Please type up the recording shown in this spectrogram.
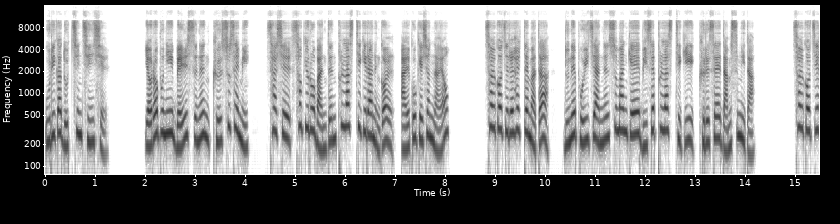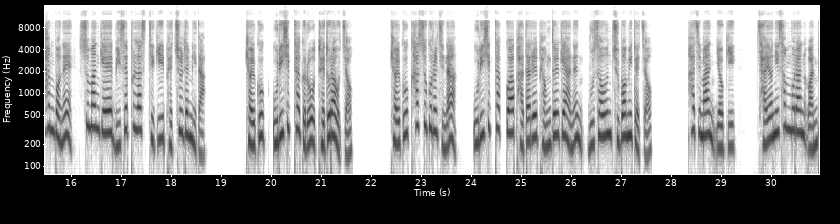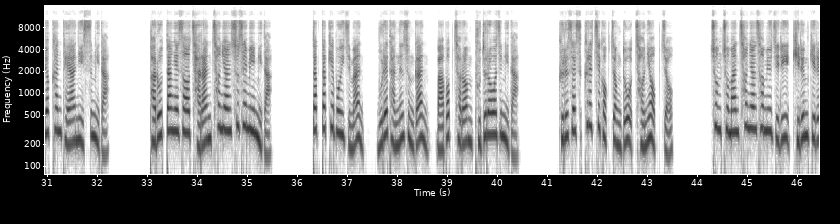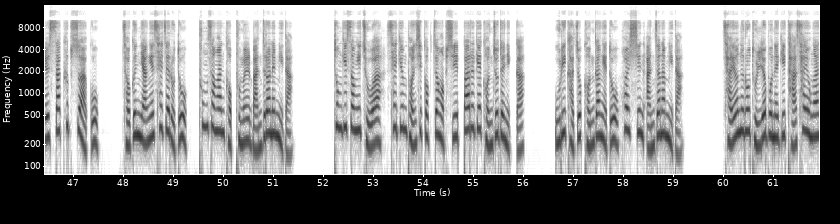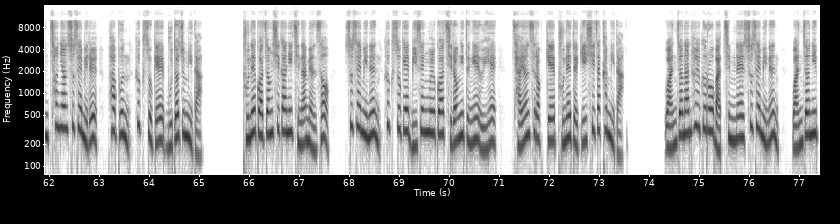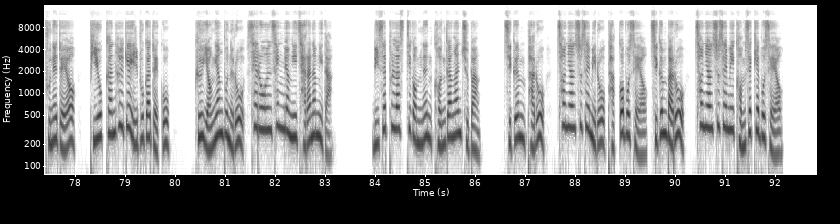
우리가 놓친 진실. 여러분이 매일 쓰는 그 수세미, 사실 석유로 만든 플라스틱이라는 걸 알고 계셨나요? 설거지를 할 때마다 눈에 보이지 않는 수만 개의 미세 플라스틱이 그릇에 남습니다. 설거지 한 번에 수만 개의 미세 플라스틱이 배출됩니다. 결국 우리 식탁으로 되돌아오죠. 결국 하수구를 지나 우리 식탁과 바다를 병들게 하는 무서운 주범이 되죠. 하지만 여기 자연이 선물한 완벽한 대안이 있습니다. 바로 땅에서 자란 천연 수세미입니다. 딱딱해 보이지만 물에 닿는 순간 마법처럼 부드러워집니다. 그릇의 스크래치 걱정도 전혀 없죠. 촘촘한 천연 섬유질이 기름기를 싹 흡수하고 적은 양의 세제로도 풍성한 거품을 만들어냅니다. 통기성이 좋아 세균 번식 걱정 없이 빠르게 건조되니까 우리 가족 건강에도 훨씬 안전합니다. 자연으로 돌려보내기 다 사용한 천연 수세미를 화분, 흙 속에 묻어줍니다. 분해 과정 시간이 지나면서 수세미는 흙 속의 미생물과 지렁이 등에 의해 자연스럽게 분해되기 시작합니다. 완전한 흙으로 마침내 수세미는 완전히 분해되어 비옥한 흙의 일부가 되고 그 영양분으로 새로운 생명이 자라납니다. 미세 플라스틱 없는 건강한 주방. 지금 바로 천연 수세미로 바꿔보세요. 지금 바로 천연 수세미 검색해보세요.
